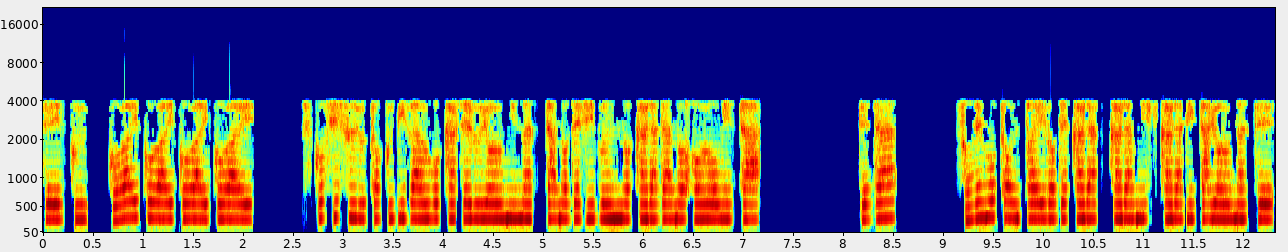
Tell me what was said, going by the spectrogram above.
ていく。怖い怖い怖い怖い。少しすると首が動かせるようになったので自分の体の方を見た。手だ。それもトンパ色でカラッカラに干からびたような手、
